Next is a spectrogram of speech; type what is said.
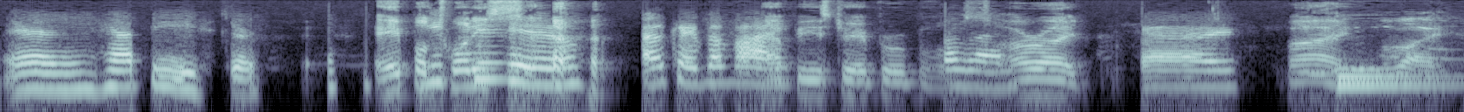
and Happy Easter. April You 26th. too. Okay, bye bye. Happy Easter, April Fools. Bye-bye. All right. Bye. Bye. Bye.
